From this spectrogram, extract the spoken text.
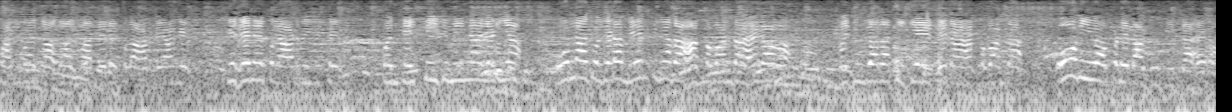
5-5 10-10 ਮਾਲੇ ਦੇ ਪਲਾਟ ਦੇਾਂਗੇ ਕਿਸੇ ਨੇ ਪਲਾਟ ਨਹੀਂ ਦਿੱਤੇ। ਪੰਚਾਇਤੀ ਜ਼ਮੀਨਾਂ ਜਿਹੜੀਆਂ, ਉਹਨਾਂ ਤੋਂ ਜਿਹੜਾ ਮਿਹਨਤੀਆਂ ਦਾ ਹੱਕ ਬਣਦਾ ਹੈਗਾ ਵਾ, ਮਜ਼ਦੂਰਾਂ ਦਾ ਤੀਜੇ ਹਿੱਸੇ ਦਾ ਹੱਕ ਬਣਦਾ, ਉਹ ਨਹੀਂ ਆਪਣੇ ਲਾਗੂ ਕੀਤਾ ਹੈਗਾ।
